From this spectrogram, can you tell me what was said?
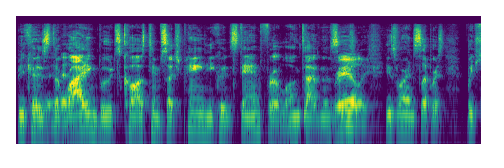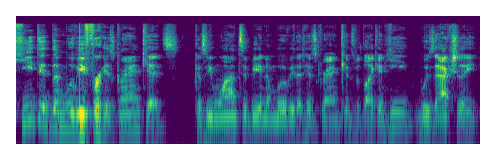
because the riding boots caused him such pain he couldn't stand for a long time. And so he's- Really? He's wearing slippers. But he did the movie for his grandkids because he wanted to be in a movie that his grandkids would like. And he was actually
